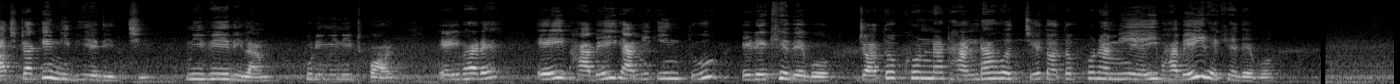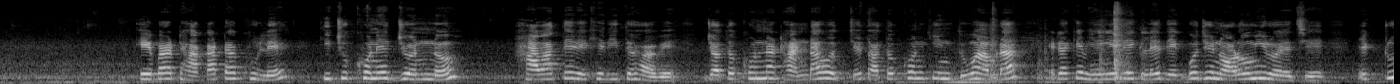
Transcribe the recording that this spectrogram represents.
আঁচটাকে নিভিয়ে দিচ্ছি, নিভিয়ে দিলাম কুড়ি মিনিট পর। এইবারে এইভাবেই আমি কিন্তু রেখে দেব। যতক্ষণ না ঠান্ডা হচ্ছে ততক্ষণ আমি এইভাবেই রেখে দেব। এবার ঢাকাটা খুলে কিছুক্ষণের জন্য হাওয়াতে রেখে দিতে হবে। যতক্ষণ না ঠান্ডা হচ্ছে, ততক্ষণ কিন্তু আমরা এটাকে ভেঙে দেখলে দেখব যে নরমই রয়েছে। একটু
